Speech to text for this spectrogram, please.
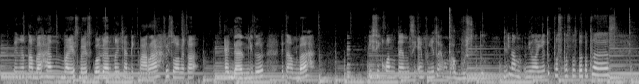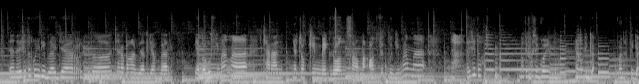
dengan tambahan bias-bias gue ganteng cantik parah visual mereka edan gitu ditambah isi konten si MV-nya tuh emang bagus gitu. Jadi nilainya tuh plus plus plus plus plus dan dari situ gue jadi belajar gitu loh cara pengambilan gambar yang bagus gimana cara nyocokin background sama outfit tuh gimana. Nah dari situ motivasi gue itu yang ketiga poin ketiga.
